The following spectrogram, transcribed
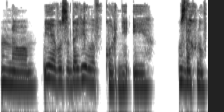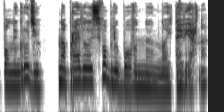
но я его задавила в корне и, вздохнув полной грудью, направилась в облюбованную мной таверну.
